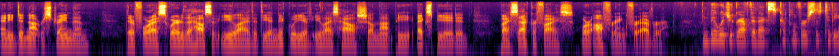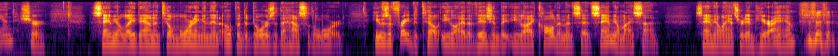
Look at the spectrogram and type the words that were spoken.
and he did not restrain them. Therefore I swear to the house of Eli that the iniquity of Eli's house shall not be expiated by sacrifice or offering forever. Bill, would you grab the next couple of verses to the end? Sure. Samuel lay down until morning and then opened the doors of the house of the Lord. He was afraid to tell Eli the vision, but Eli called him and said, Samuel, my son. Samuel answered him, Here I am.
